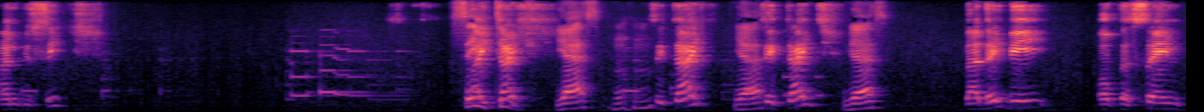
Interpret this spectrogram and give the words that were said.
and beseech Like to? Yes. Mm-hmm. Syntyche, Yes. Syntyche, Yes. that they be of the same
